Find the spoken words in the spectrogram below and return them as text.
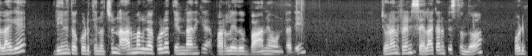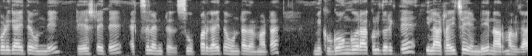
అలాగే దీనితో కూడా తినొచ్చు. నార్మల్గా కూడా తినడానికి పర్లేదు బాగానే ఉంటుంది. చూడండి ఫ్రెండ్స్ ఎలా కనిపిస్తుందో. పొడి పొడిగా అయితే ఉంది. టేస్ట్ అయితే ఎక్సలెంట్ సూపర్గా అయితే ఉంటుంది అనమాట మీకు గోంగూర ఆకులు దొరికితే ఇలా ట్రై చేయండి నార్మల్గా.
